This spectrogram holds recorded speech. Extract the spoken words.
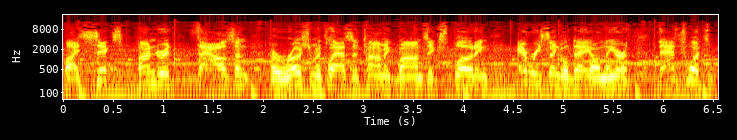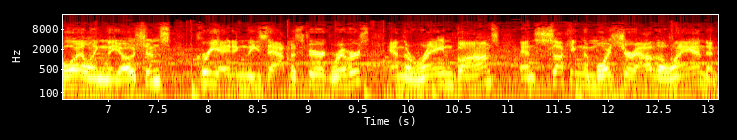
by 600,000 Hiroshima class atomic bombs exploding every single day on the Earth. That's what's boiling the oceans, creating these atmospheric rivers and the rain bombs, and sucking the moisture out of the land and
